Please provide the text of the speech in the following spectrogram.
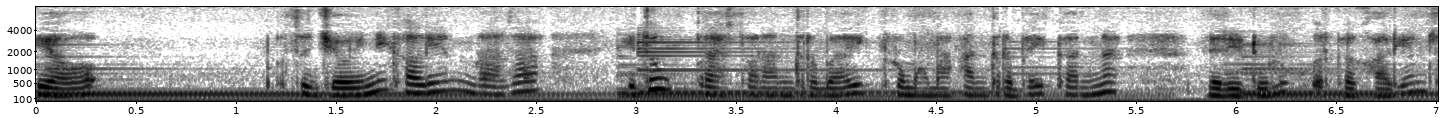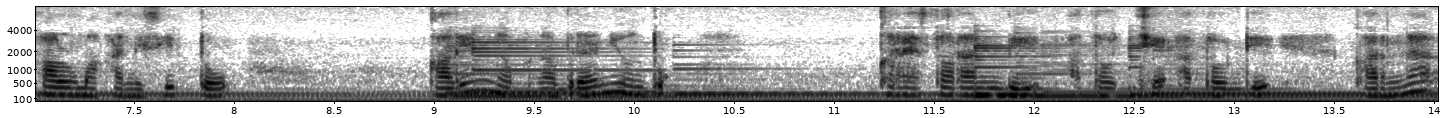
Ya sejauh ini kalian merasa itu restoran terbaik rumah makan terbaik karena dari dulu keluarga kalian selalu makan di situ. Kalian nggak pernah berani untuk ke restoran B atau C atau D karena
